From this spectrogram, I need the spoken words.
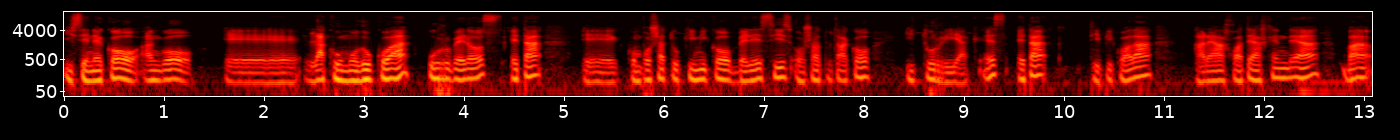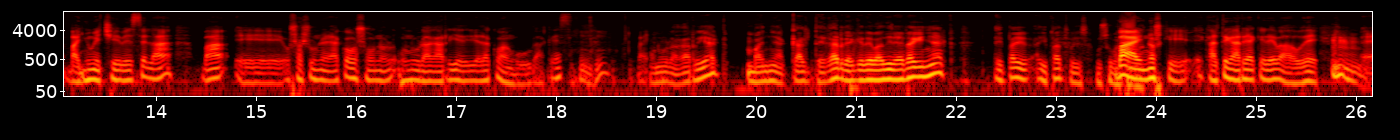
izeneko hango e, laku modukoa urberoz eta e, konposatu kimiko bereziz osatutako iturriak, ez? Eta tipikoa da area joatea jendea, ba, bainu etxe bezala, ba, e, osasunerako oso onuragarria direlako angurak, ez? bai. Onuragarriak, baina kaltegarriak ere badira eraginak, Aipai, aipatu ezakuzu bat. Bai, noski, kaltegarriak ere badaude. e,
